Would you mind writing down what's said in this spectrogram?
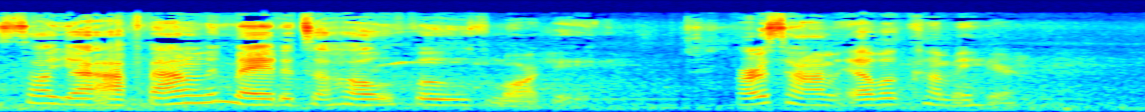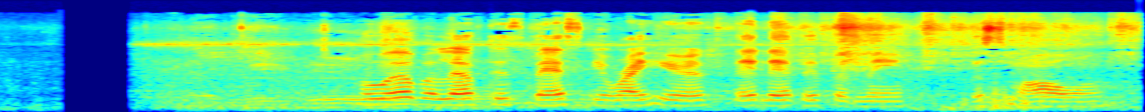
So y'all, I finally made it to Whole Foods Market. First time ever coming here. Whoever left this basket right here, they left it for me. The small one.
